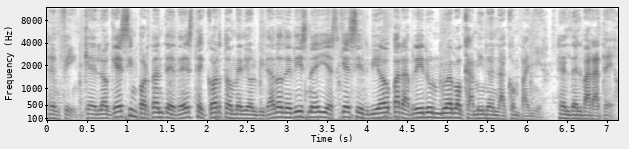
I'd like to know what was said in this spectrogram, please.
en fin, que lo que es importante de este corto medio olvidado de Disney es que sirvió para abrir un nuevo camino en la compañía, el del barateo.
